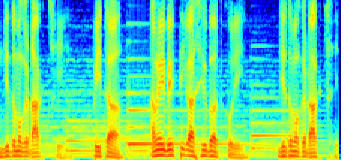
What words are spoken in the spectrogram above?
যে তোমাকে ডাকছে। পিতা আমি এই ব্যক্তিকে আশীর্বাদ করি যে তোমাকে ডাকছে।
